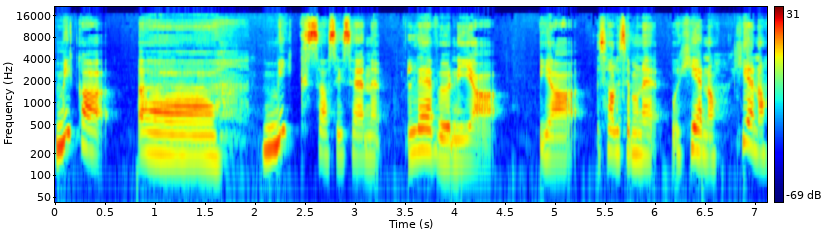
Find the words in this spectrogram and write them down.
Mika ää, miksasi sen levyn? Ja, ja se oli semmoinen hieno, hieno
